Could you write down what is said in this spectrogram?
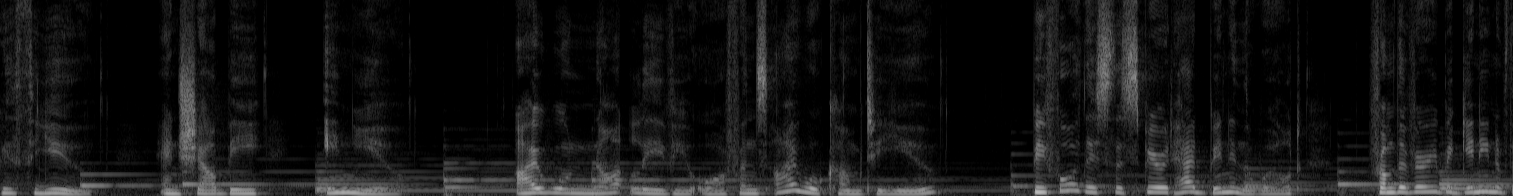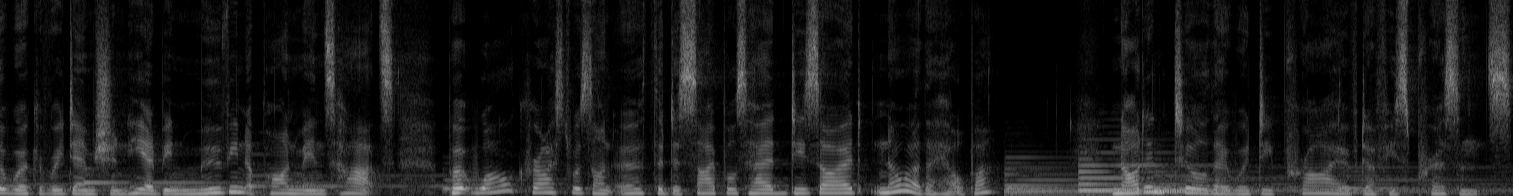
with you, and shall be in you. I will not leave you orphans, I will come to you. Before this, the Spirit had been in the world from the very beginning of the work of redemption, he had been moving upon men's hearts, but while Christ was on earth, the disciples had desired no other helper. Not until they were deprived of his presence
